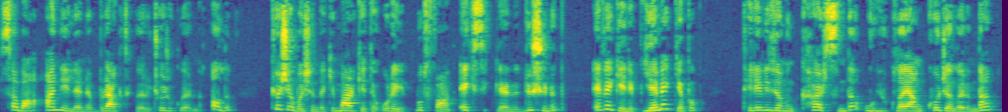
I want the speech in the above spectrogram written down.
sabah annelerine bıraktıkları çocuklarını alıp köşe başındaki markete uğrayıp mutfağın eksiklerini düşünüp eve gelip yemek yapıp televizyonun karşısında uyuklayan kocalarından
